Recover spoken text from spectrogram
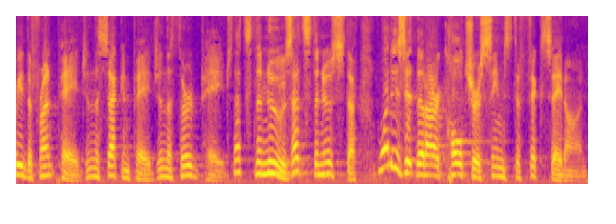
Read the front page and the second page and the third page. That's the news. That's the new stuff. What is it that our culture seems to fixate on?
